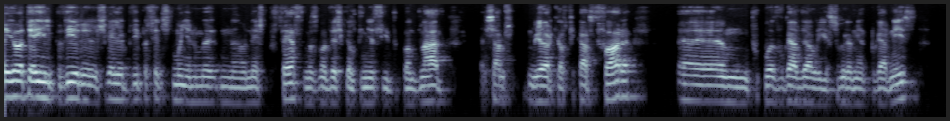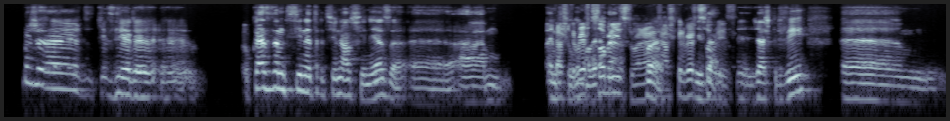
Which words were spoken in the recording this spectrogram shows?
eu até ia pedir, cheguei a pedir para ser testemunha no, no, neste processo, mas uma vez que ele tinha sido condenado, achámos melhor que ele ficasse de fora, um, porque o advogado dela ia seguramente pegar nisso. Mas, uh, quer dizer, uh, o caso da medicina tradicional chinesa, há, já escreveste sobre isso, não é? Já escreveste sobre isso. Já escrevi. Uh,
